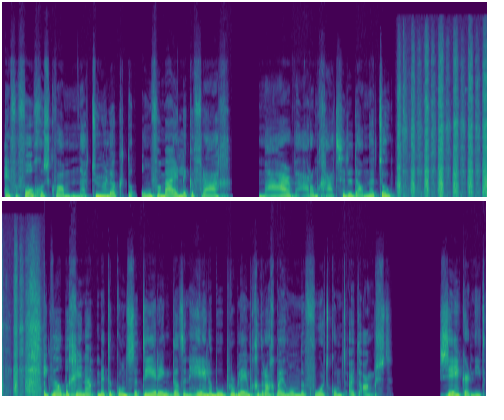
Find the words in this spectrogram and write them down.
En vervolgens kwam natuurlijk de onvermijdelijke vraag: maar waarom gaat ze er dan naartoe? Ik wil beginnen met de constatering dat een heleboel probleemgedrag bij honden voortkomt uit angst. Zeker niet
